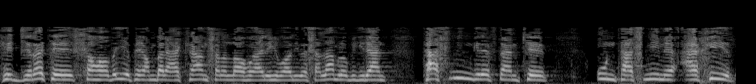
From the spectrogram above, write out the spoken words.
هجرت صحابه پیامبر اکرم صلی الله علیه و آله و سلم را بگیرند تصمیم گرفتند که اون تصمیم اخیر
